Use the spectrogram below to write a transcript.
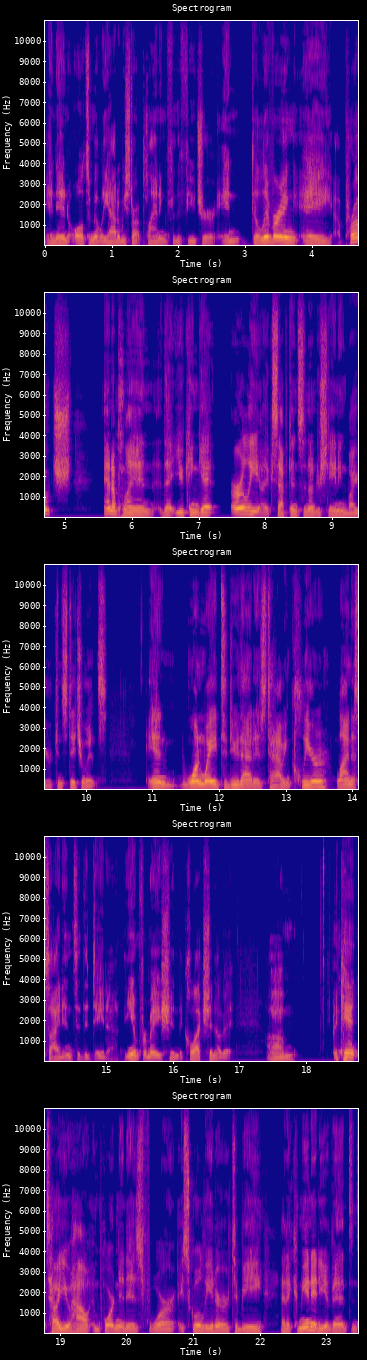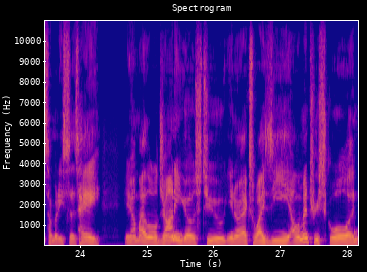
and then ultimately how do we start planning for the future and delivering a approach and a plan that you can get early acceptance and understanding by your constituents and one way to do that is to having clear line of sight into the data, the information, the collection of it. Um, I can't tell you how important it is for a school leader to be at a community event and somebody says, "Hey, you know, my little Johnny goes to you know XYZ elementary school, and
